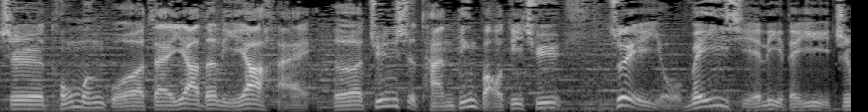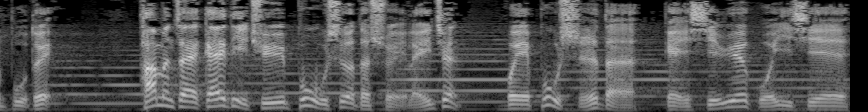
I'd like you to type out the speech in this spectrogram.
是同盟国在亚得里亚海和君士坦丁堡地区最有威胁力的一支部队，他们在该地区布设的水雷阵会不时的给协约国一些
